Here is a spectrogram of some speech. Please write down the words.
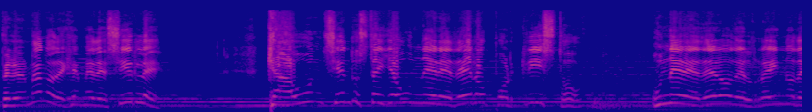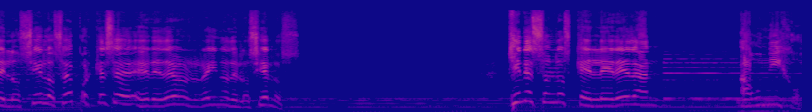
Pero hermano, déjeme decirle que aún siendo usted ya un heredero por Cristo, un heredero del reino de los cielos, ¿sabe por qué es heredero del reino de los cielos? ¿Quiénes son los que le heredan a un hijo?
